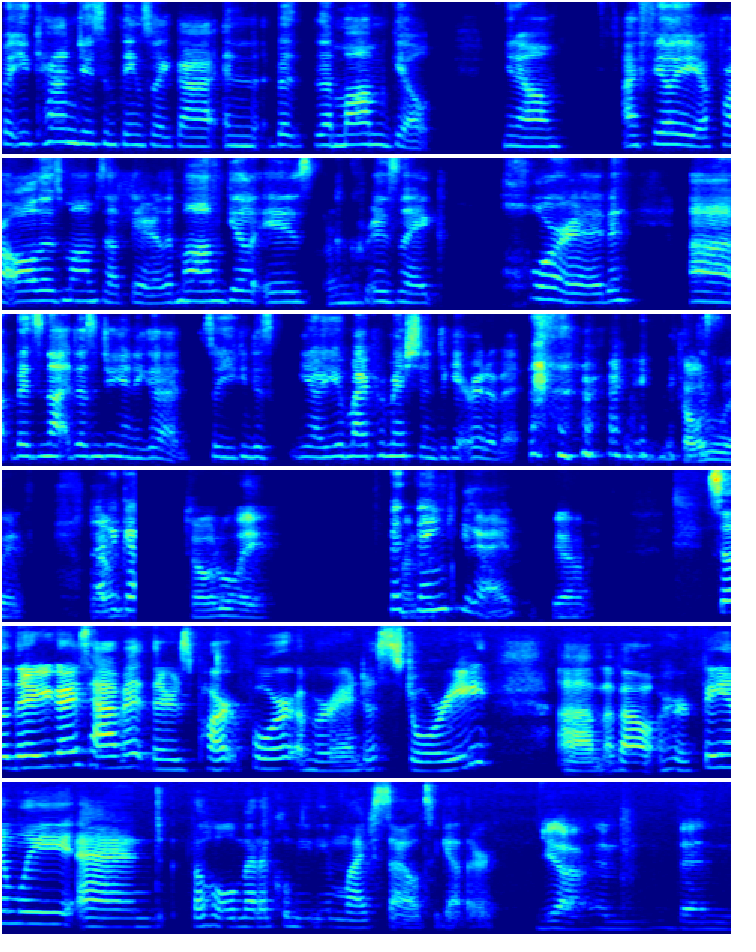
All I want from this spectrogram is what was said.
but you can do some things like that and but the mom guilt you know i feel you for all those moms out there the mom guilt is is like horrid uh but it's not it doesn't do you any good. So you can just you know you have my permission to get rid of it. Right? Totally. Let it go. Totally. But Under- thank you guys. Yeah. So there you guys have it. There's part four of Miranda's story um, about her family and the whole medical medium lifestyle together. Yeah, and then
